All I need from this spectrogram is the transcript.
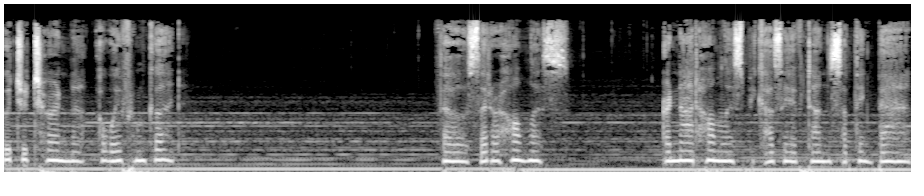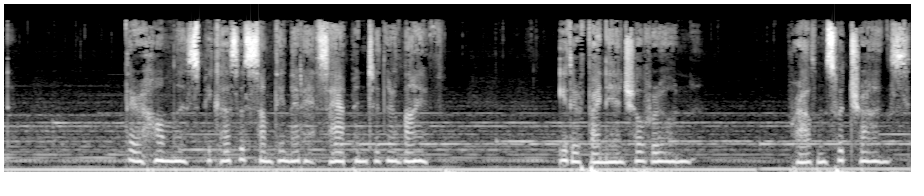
Would you turn away from good? Those that are homeless are not homeless because they have done something bad. They're homeless because of something that has happened to their life either financial ruin, problems with drugs,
